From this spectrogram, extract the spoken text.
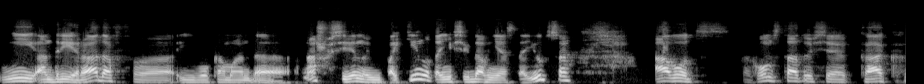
ни Андрей Радов э, и его команда нашу вселенную не покинут, они всегда в ней остаются. А вот в каком статусе, как,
